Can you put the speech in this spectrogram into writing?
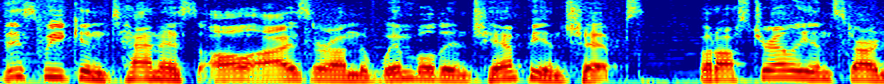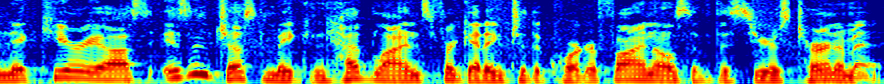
This week in tennis, all eyes are on the Wimbledon Championships, but Australian star Nick Kyrgios isn't just making headlines for getting to the quarterfinals of this year's tournament.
